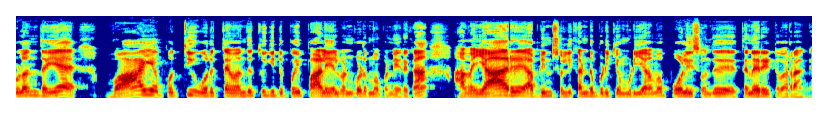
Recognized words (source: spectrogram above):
குழந்தைய வாயை பொத்தி ஒருத்தன் வந்து தூக்கிட்டு போய் பாலியல் வன்கொடுமை பண்ணியிருக்கான். அவன் யாரு அப்படின்னு சொல்லி கண்டுபிடிக்க முடியாம போலீஸ் வந்து திணறிட்டு வர்றாங்க.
